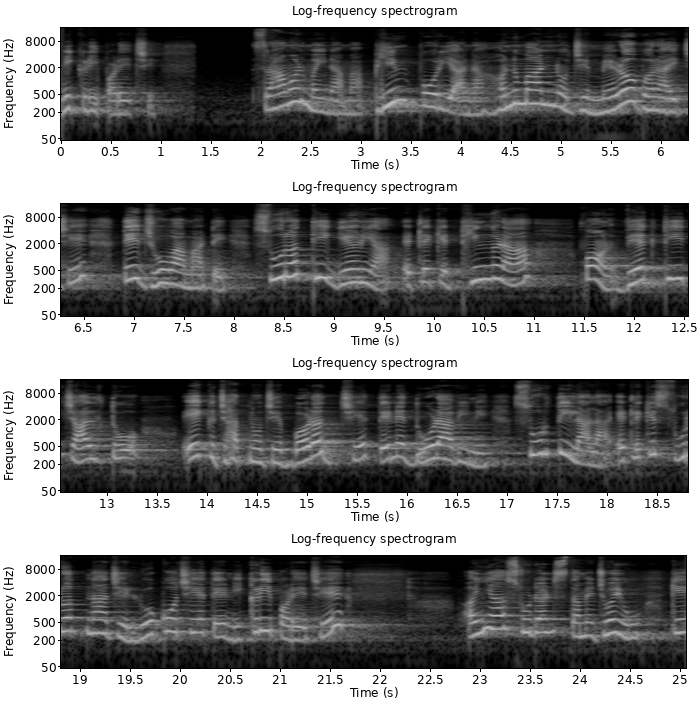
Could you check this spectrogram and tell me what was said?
નીકળી પડે છે. શ્રાવણ મહિનામાં ભીમપોરિયાના હનુમાનનો જે મેળો ભરાય છે તે જોવા માટે સુરતથી ગેણિયા એટલે કે ઠીંગણા પણ વેગથી ચાલતો એક જાતનો જે બળદ છે તેને દોડાવીને સુરતી લાલા એટલે કે સુરતના જે લોકો છે તે નીકળી પડે છે. અહીંયા સ્ટુડન્ટ્સ તમે જોયું કે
